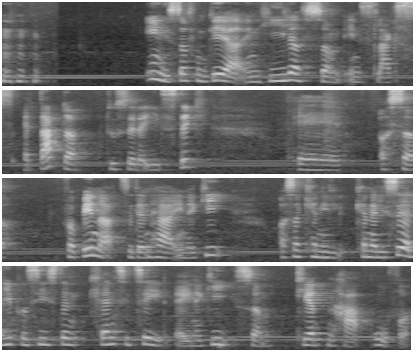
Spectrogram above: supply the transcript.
Egentlig så fungerer en healer som en slags adapter, du sætter i et stik, øh, og så forbinder til den her energi, og så kanal- kanaliserer lige præcis den kvantitet af energi, som klienten har brug for.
